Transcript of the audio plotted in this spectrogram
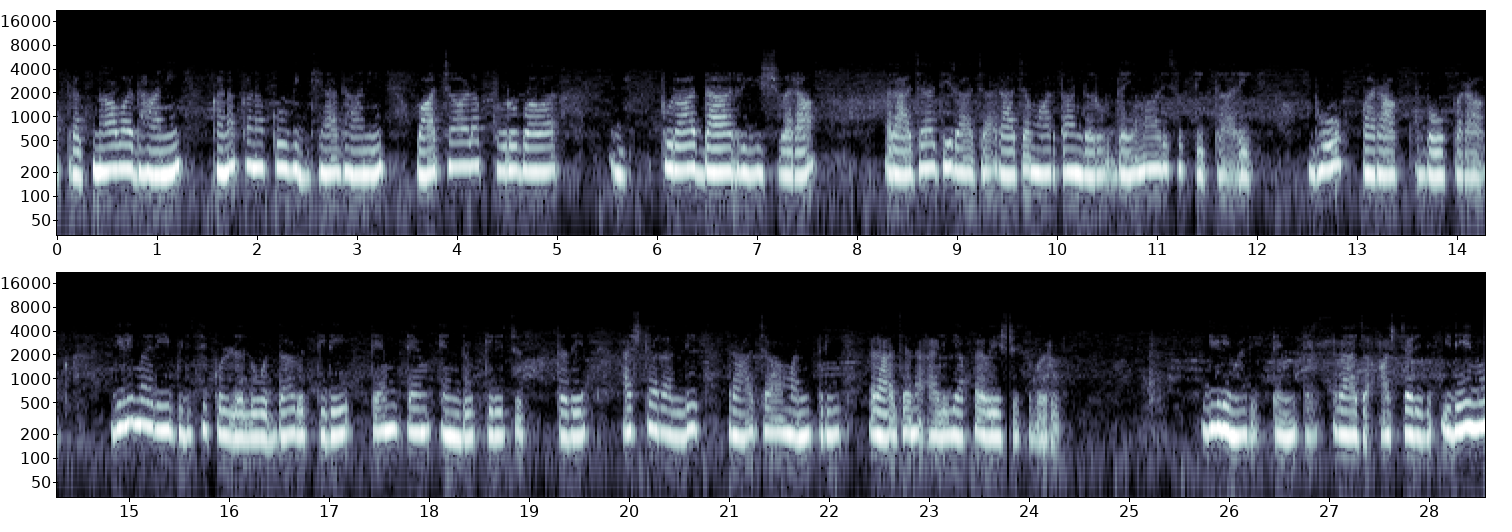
ಪ್ರಜ್ಞಾವಧಾನಿ, ಕಣಕಣಕು ವಿದ್ಯಾಧಾನಿ, ವಾಚಾಳ ಪುರಭವ ಪುರಧಾರೀಶ್ವರ ರಾಜಾಧಿರಾಜ ರಾಜ ಮಾರ್ತಾಂಡರು ದಯಮಾಡಿಸುತ್ತಿದ್ದಾರೆ. ಭೋ ಪರಾಕ್ ಭೋ ಪರಾಕ್. ಗಿಳಿಮರಿ ಬಿಡಿಸಿಕೊಳ್ಳಲು ಒದ್ದಾಡುತ್ತಿದೆ. ಟೆಂ ಟೆಂ ಎಂದು ಕಿರುಚುತ್ತದೆ. ಅಷ್ಟರಲ್ಲಿ ರಾಜ, ಮಂತ್ರಿ, ರಾಜನ ಅಳಿಯ ಪ್ರವೇಶಿಸುವರು. ಗಿಳಿಮರಿ, ಟೆಂ ಟೆಂ. ರಾಜ ಆಶ್ಚರ್ಯ ಇದೇನು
